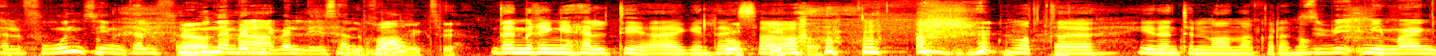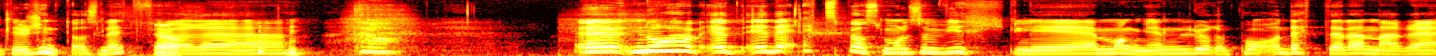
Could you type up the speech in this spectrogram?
telefon, siden telefon ja. er veldig veldig sentralt. Den ringer hele tida, egentlig, så måtte gi den til en annen akkurat nå. Så vi, vi må egentlig skynde oss litt før ja. Uh, Eh, nå er det ett spørsmål som virkelig mange lurer på, og dette er den derre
